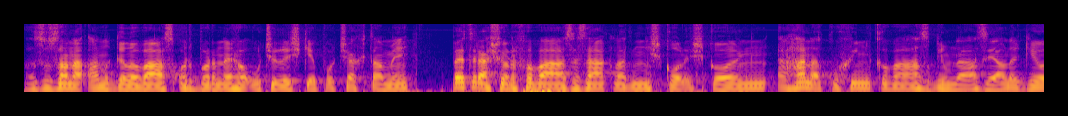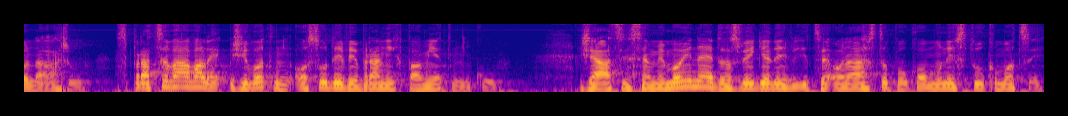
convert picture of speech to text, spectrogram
Zuzana Angelová z odborného učiliště pod šachtami, Petra Šorfová ze základní školy školní a Hana Kuchyňková z gymnázia legionářů. Zpracovávali životní osudy vybraných pamětníků. Žáci se mimo jiné dozvěděli více o nástupu komunistů k moci,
